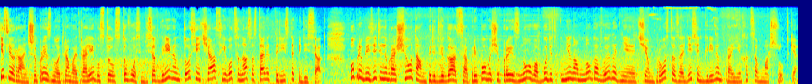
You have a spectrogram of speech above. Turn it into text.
Если раньше проездной трамвай-троллейбус стоил 180 гривен, то сейчас его цена составит 350. По приблизительным расчетам, передвигаться при помощи проездного будет не намного выгоднее, чем просто за 10 гривен проехаться в маршрутке.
